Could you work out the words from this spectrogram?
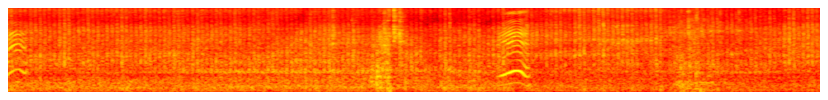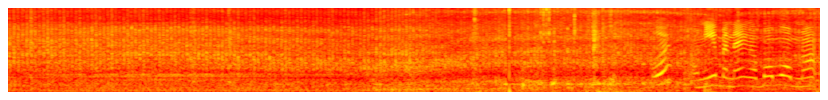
มาเอ๊ะโอ๊ยอั นี้มันได้กับบ่มมเนาะ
